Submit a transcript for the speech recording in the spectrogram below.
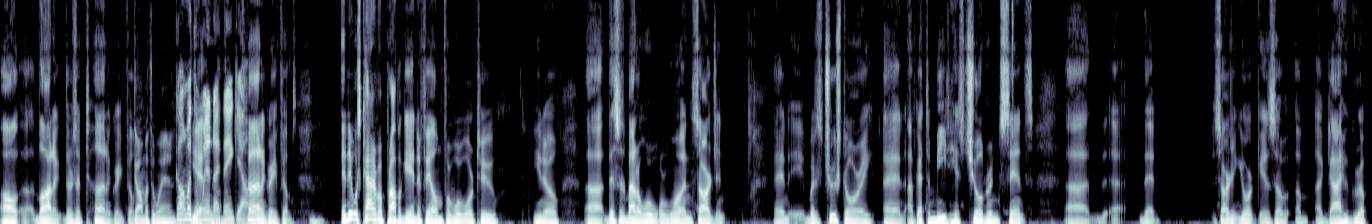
All a lot of there's a ton of great films. Gone with the Wind. Gone with Yeah. the Wind. I think. Yeah. ton of great films, mm-hmm. And it was kind of a propaganda film for World War II. You know, uh, this is about a World War One sergeant, and it- but it's a true story. And I've got to meet his children since uh, uh, that. Sergeant York is a, a a guy who grew up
